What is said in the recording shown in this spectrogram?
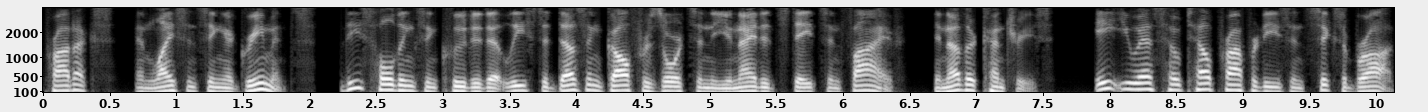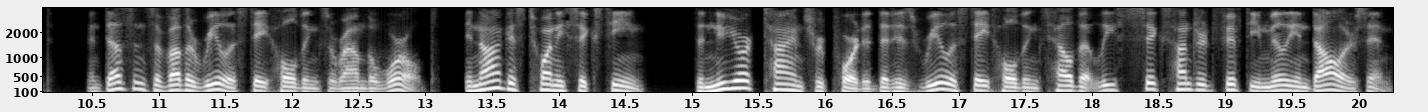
products, and licensing agreements. These holdings included at least a dozen golf resorts in the United States and five, in other countries, eight U.S. hotel properties and six abroad, and dozens of other real estate holdings around the world. In August 2016, the New York Times reported that his real estate holdings held at least $650 million in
